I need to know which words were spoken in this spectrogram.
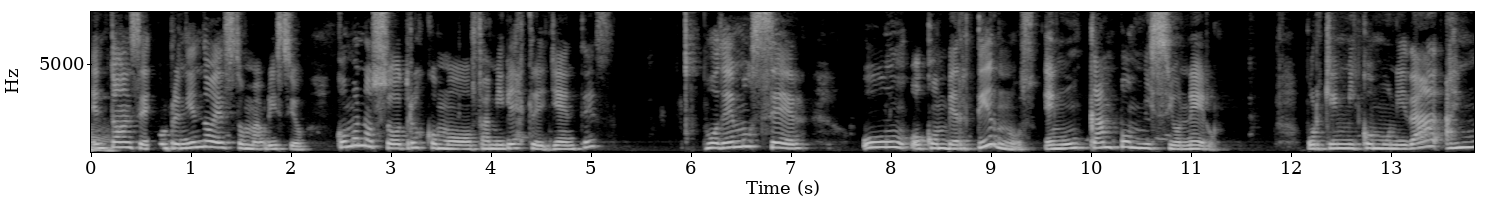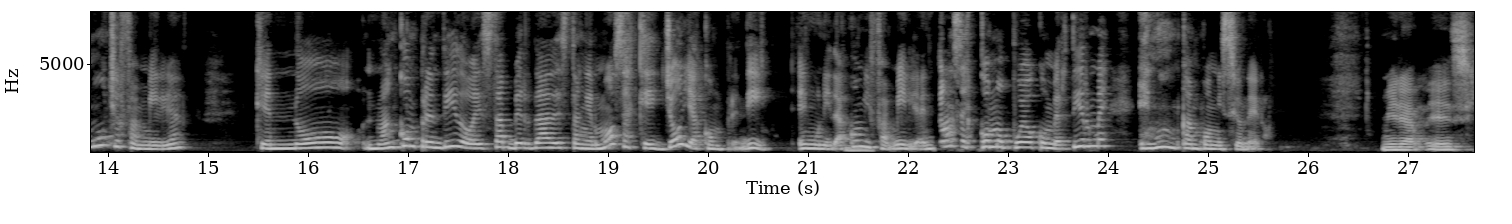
Entonces, comprendiendo esto, Mauricio, ¿cómo nosotros como familias creyentes podemos ser un, o convertirnos en un campo misionero? Porque en mi comunidad hay muchas familias que no, no han comprendido estas verdades tan hermosas que yo ya comprendí en unidad con mi familia. Entonces, ¿cómo puedo convertirme en un campo misionero? Mira, es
